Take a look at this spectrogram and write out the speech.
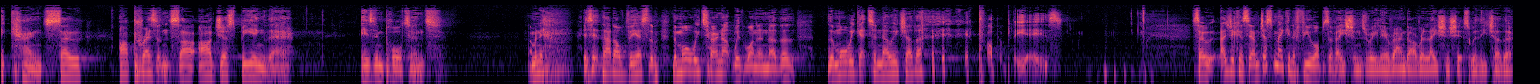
It counts. So, our presence, our, our just being there, is important. I mean, is it that obvious? The, the more we turn up with one another, the more we get to know each other? is. So, as you can see, I'm just making a few observations really around our relationships with each other.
